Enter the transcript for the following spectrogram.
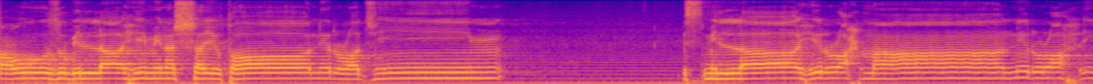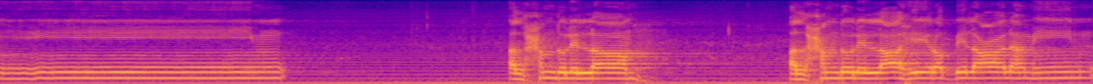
اعوذ باللہ من الشیطان الرجیم بسم اللہ الرحمن الرحیم الحمد للہ الحمد للہ رب العالمین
